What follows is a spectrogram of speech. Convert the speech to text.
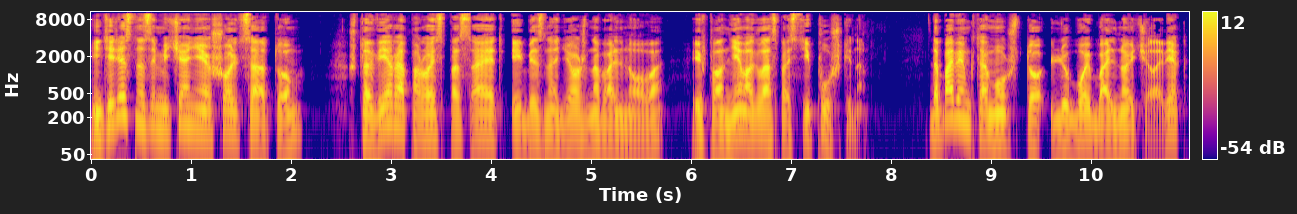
Интересно замечание Шольца о том, что вера порой спасает и безнадежно больного, и вполне могла спасти Пушкина. Добавим к тому, что любой больной человек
